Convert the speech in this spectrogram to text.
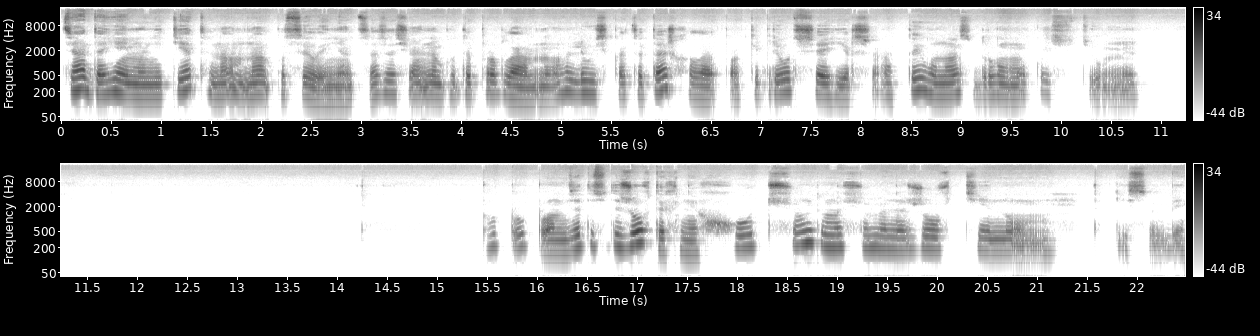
Ця дає імунітет нам на посилення. Це, звичайно, буде проблемно. Люська це теж халепа, кіпріот ще гірше, а ти у нас в другому костюмі. Пу-пу-пум. Взяти сюди жовтих не хочу, тому що в мене жовті, ну, такі собі.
